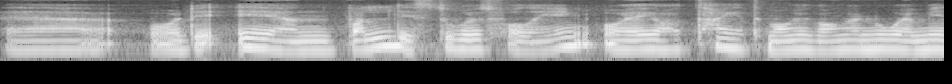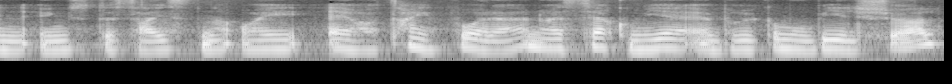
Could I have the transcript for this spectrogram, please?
Eh, og det er en veldig stor utfordring. Og jeg har tenkt mange ganger Nå er min yngste 16, og jeg, jeg har tenkt på det. Når jeg ser hvor mye jeg bruker mobil sjøl,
